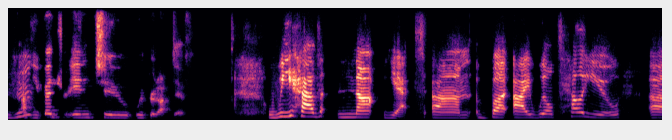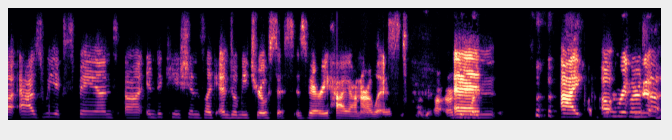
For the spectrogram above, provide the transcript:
mm-hmm. have you ventured into reproductive? We have not yet. Um, but I will tell you uh, as we expand, uh, indications like endometriosis is very high on our list. I, and I, oh, Clarissa,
